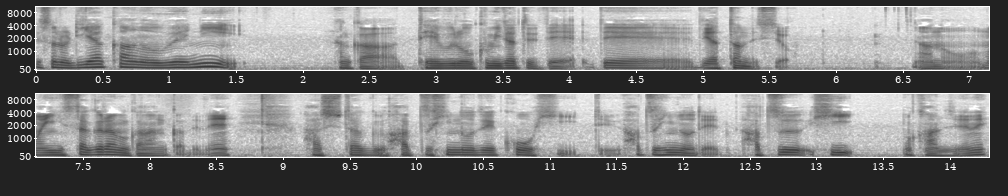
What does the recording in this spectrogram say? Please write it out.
でそのリアカーの上になんかテーブルを組み立ててでやったんですよあのまあインスタグラムかなんかでねハッシュタグ初日の出コーヒーっていう初日の出初日の漢字でね、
